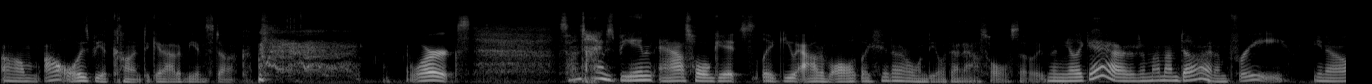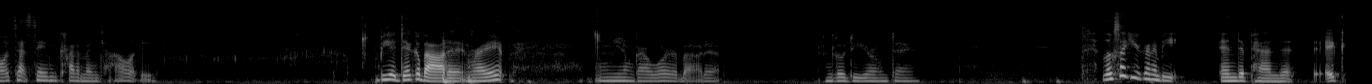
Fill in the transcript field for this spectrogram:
Um, I'll always be a cunt to get out of being stuck. it works sometimes being an asshole gets like you out of all like I don't want to deal with that asshole. So then you're like, yeah, I'm, I'm done. I'm free. You know, it's that same kind of mentality. Be a dick about it, right? And you don't gotta worry about it. And go do your own thing. It looks like you're gonna be independent. It,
